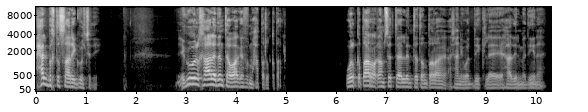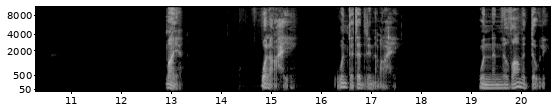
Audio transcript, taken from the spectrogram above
حل باختصار يقول كذي. يقول خالد أنت واقف بمحطة القطار والقطار رقم ستة اللي أنت تنطره عشان يوديك لهذه المدينة. مايا. ولا راح يجي وانت تدري إنه ما راح يجي وإن النظام الدولي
